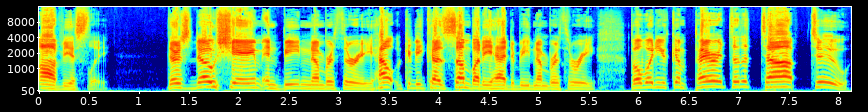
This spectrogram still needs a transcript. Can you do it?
obviously. There's no shame in being number three. How? Because somebody had to be number three. But when you compare it to the top two,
